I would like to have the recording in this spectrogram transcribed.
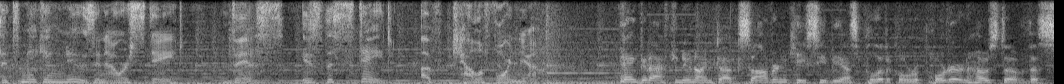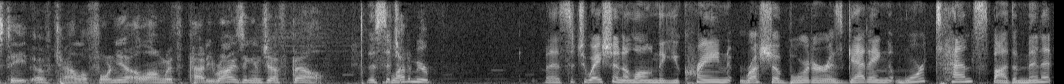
that's making news in our state. This is the state of California. And good afternoon. I'm Doug Sovern, KCBS political reporter and host of The State of California, along with Patti Reising and Jeff Bell. The situ- Vladimir the situation along the Ukraine Russia border is getting more tense by the minute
